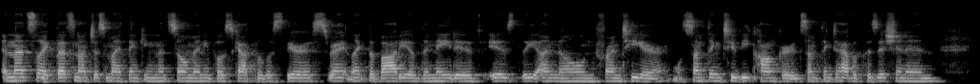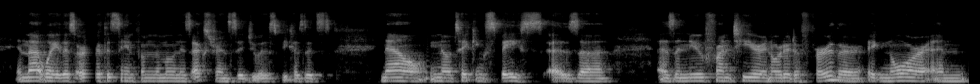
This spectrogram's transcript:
and that's like that's not just my thinking that's so many post-capitalist theorists right? Like the body of the native is the unknown frontier something to be conquered something to have a position in. In that way this earth is seen from the moon is extra insidious because it's now you know taking space as a as a new frontier in order to further ignore and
